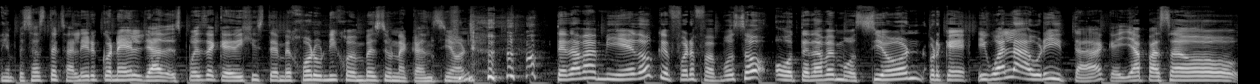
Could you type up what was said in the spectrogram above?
y empezaste a salir con él ya después de que dijiste mejor un hijo en vez de una canción, ¿te daba miedo que fuera famoso o te daba emoción? Porque igual ahorita, que ya ha pasado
